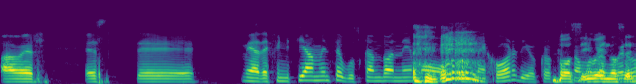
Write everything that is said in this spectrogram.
A ver, este... Mira, definitivamente buscando a Nemo es mejor, digo, creo que Pues sí, güey, de no sé.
